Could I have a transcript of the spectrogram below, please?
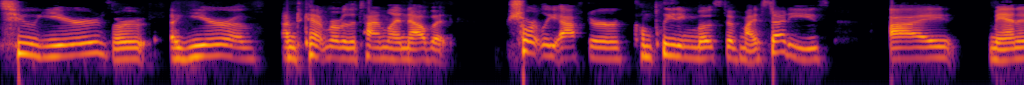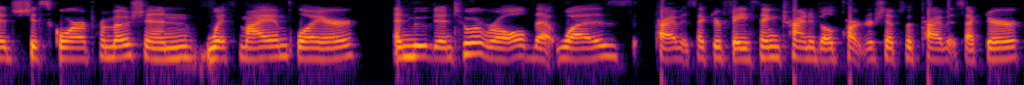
two years or a year of, I can't remember the timeline now, but shortly after completing most of my studies, I managed to score a promotion with my employer and moved into a role that was private sector facing, trying to build partnerships with private sector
